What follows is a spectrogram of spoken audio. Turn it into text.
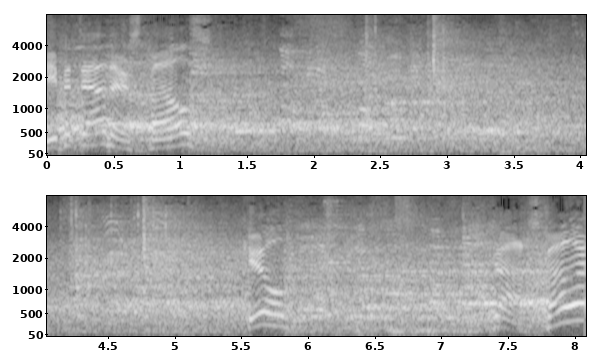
Keep it down there, spells. Killed. Good job, Speller.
